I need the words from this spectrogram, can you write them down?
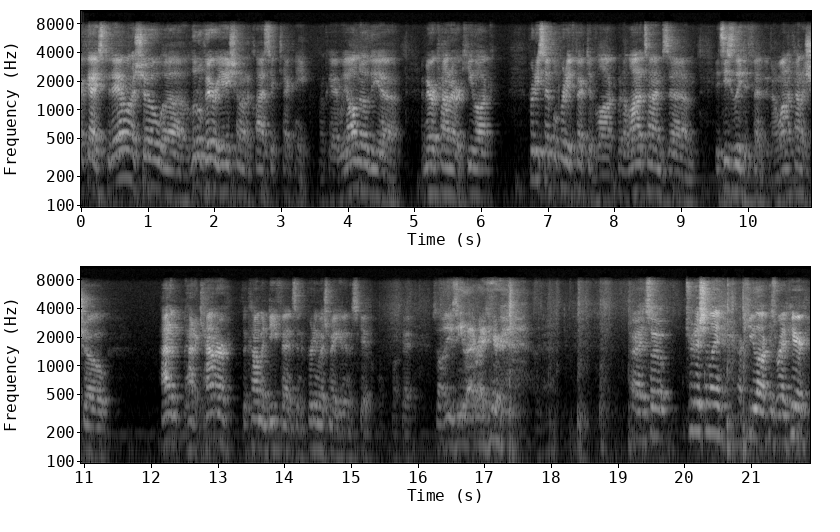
All right, guys, today I want to show uh, a little variation on a classic technique. Okay, we all know the uh, Americana or key lock. Pretty simple, pretty effective lock, but a lot of times um, it's easily defended. I want to kind of show how to, how to counter the common defense and pretty much make it inescapable. Okay, so I'll use Eli right here. All right, so traditionally our key lock is right here,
